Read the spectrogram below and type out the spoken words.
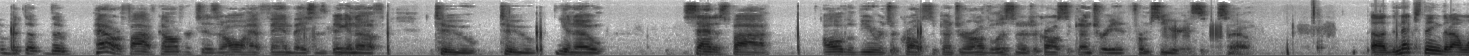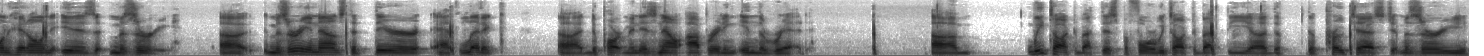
but the the Power Five conferences all have fan bases big enough to to you know satisfy all the viewers across the country or all the listeners across the country from Sirius. So Uh, the next thing that I want to hit on is Missouri. Uh, Missouri announced that their athletic uh, department is now operating in the red. Um, we talked about this before. We talked about the uh, the, the protests at Missouri.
